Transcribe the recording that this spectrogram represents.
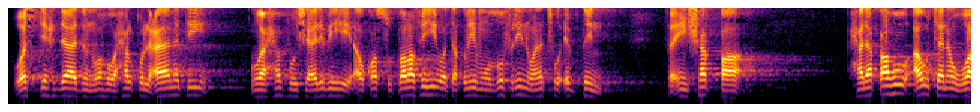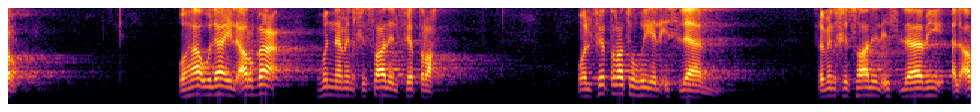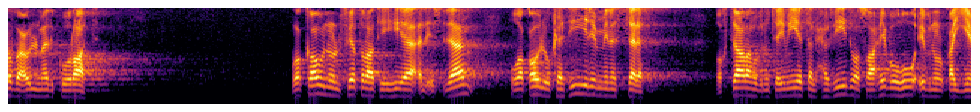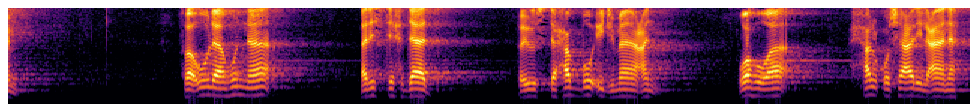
واستحداد وهو حلق العانة وحف شاربه أو قص طرفه وتقليم ظفر ونتف إبط فإن شق حلقه أو تنور. وهؤلاء الأربع هن من خصال الفطرة والفطرة هي الإسلام. فمن خصال الإسلام الأربع المذكورات. وكون الفطرة هي الإسلام هو قول كثير من السلف واختاره ابن تيمية الحفيد وصاحبه ابن القيم. فأولاهن الاستحداد فيستحب إجماعا وهو حلق شعر العانة.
